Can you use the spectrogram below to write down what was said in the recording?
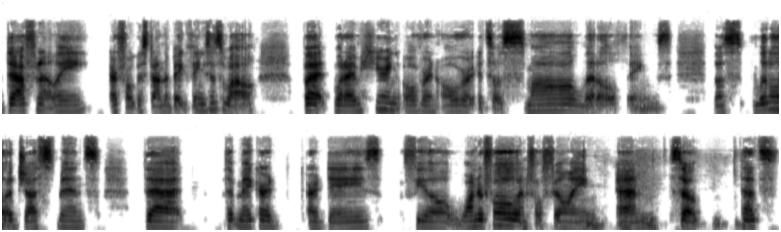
definitely are focused on the big things as well. But what I'm hearing over and over, it's those small little things, those little adjustments that that make our our days feel wonderful and fulfilling. And so that's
